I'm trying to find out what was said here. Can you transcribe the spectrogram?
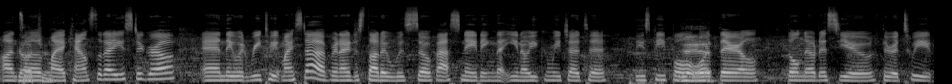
on some of my accounts that I used to grow, and they would retweet my stuff, and I just thought it was so fascinating that you know you can reach out to these people Yeah, yeah. or they'll they'll notice you through a tweet.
